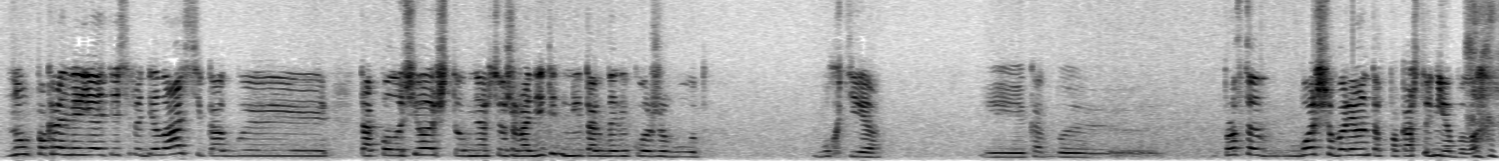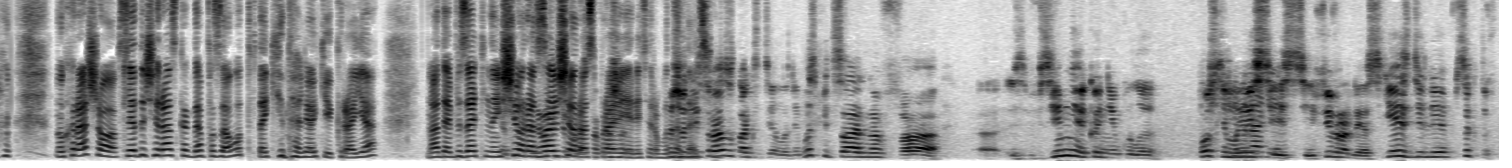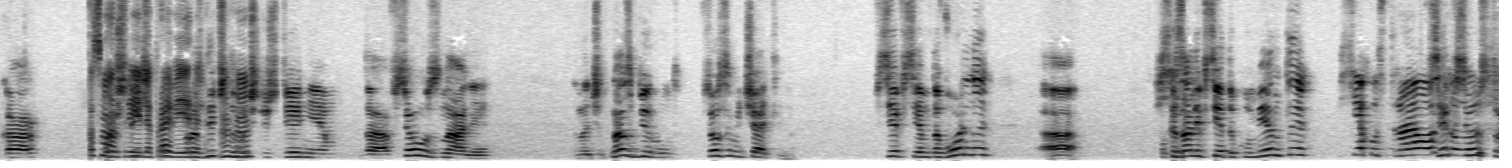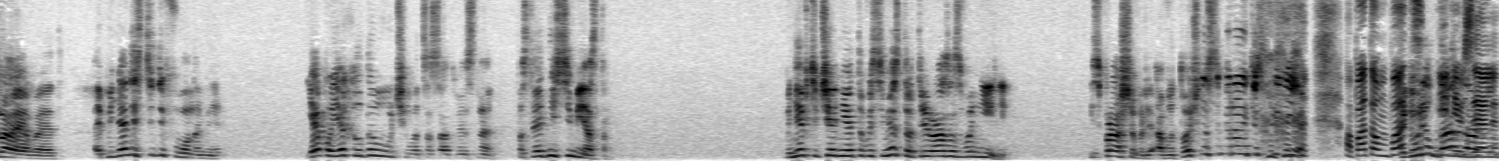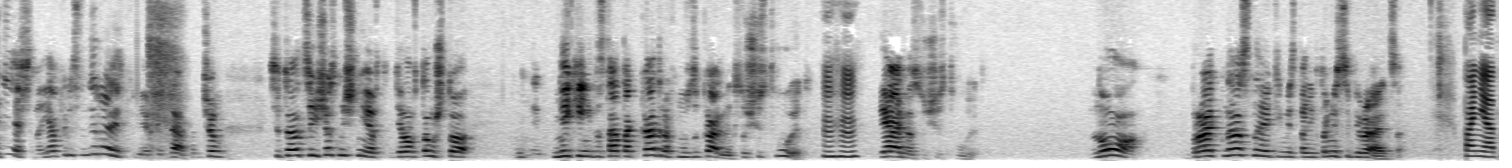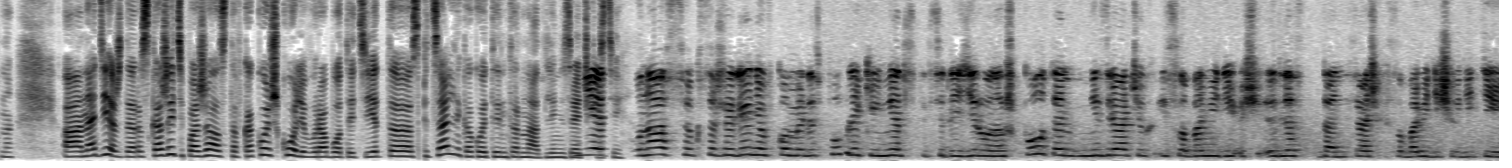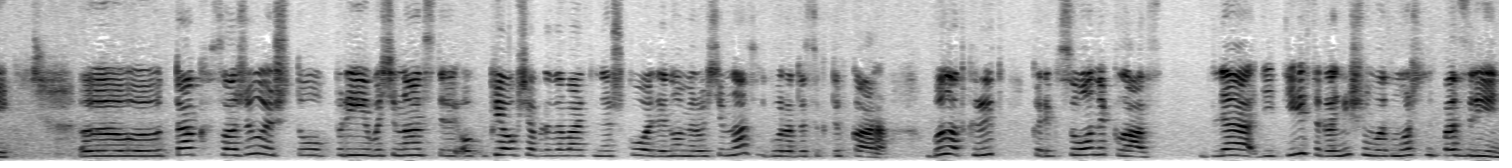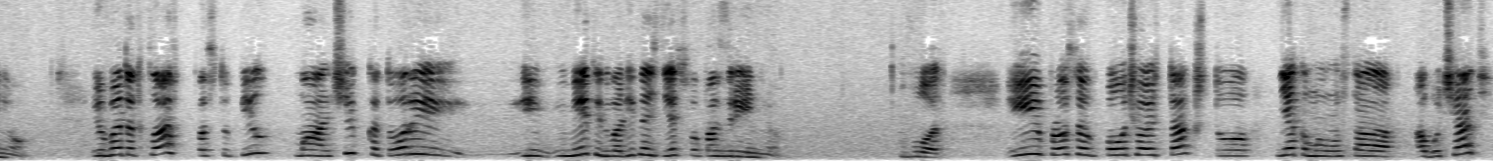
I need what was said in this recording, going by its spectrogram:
Ну, по крайней мере, я здесь родилась, и как бы так получилось, что у меня все же родители не так далеко живут в Ухте. И как бы просто больше вариантов пока что не было. Ну хорошо, в следующий раз, когда позовут в такие далекие края, надо обязательно еще раз и еще раз просто мы же- проверить Мы же не работодателя. сразу так сделали. Мы специально в, э, в зимние каникулы, после моей сессии, в феврале, съездили в Сыктывкар, Посмотрели, проверили. различным учреждениям, да, все узнали. Значит, нас берут, все замечательно. Все всем довольны, а, показали все документы, Всех устраивало. всех все устраивает. Обменялись телефонами. Я поехал доучиваться, соответственно, последний семестр. Мне в течение этого семестра три раза звонили. И спрашивали, а вы точно собираетесь приехать? А потом бац, Я говорил, и да, не да, взяли. конечно, я при- собираюсь приехать, да. Причем ситуация еще смешнее. Дело в том, что некий недостаток кадров музыкальных существует. Мгм. Реально существует. Но брать нас на эти места никто не собирается. Понятно. А, Надежда, расскажите, пожалуйста, в какой школе вы работаете? Это специальный какой-то интернат для незрячих Нет, детей? у нас, к сожалению, в Коми Республике нет специализированных школ для незрячих и слабовидящих, для, да, незрячих и слабовидящих детей. Э, Так сложилось, что при 18 о- при общеобразовательной школе номер 18 города Сыктывкара был открыт коррекционный класс для детей с ограниченными возможностями по зрению. И в этот класс поступил мальчик, который имеет инвалидность детства по зрению. Вот. И просто получилось так, что некому ему стало обучать.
